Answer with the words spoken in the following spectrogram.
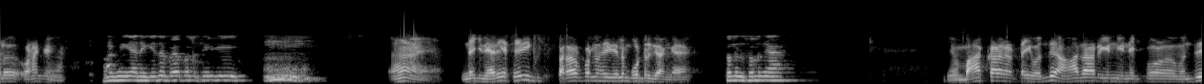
ஹலோ வணக்கங்க. வணக்கங்க. பேப்பர்ல செய்தி? ஆ இன்னைக்கு நிறைய செய்தி பரபரப்பான செய்தியெல்லாம் போட்டிருக்காங்க. சொல்லுங்க சொல்லுங்க. வாக்காளர் அட்டை வந்து ஆதார் எண் இணைப்பு வந்து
